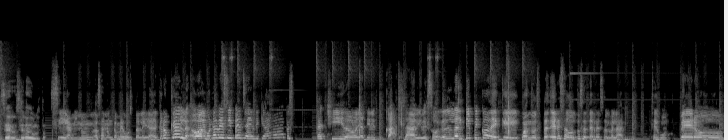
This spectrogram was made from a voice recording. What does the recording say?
Ser, ser adulto. Sí, a mí no, o sea, nunca me gustó la idea. Creo que al- o alguna vez sí pensé en de que, ah, pues está chido, ya tienes tu casa, vives solo. El, el típico de que cuando está- eres adulto se te resuelve la vida, según. Pero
